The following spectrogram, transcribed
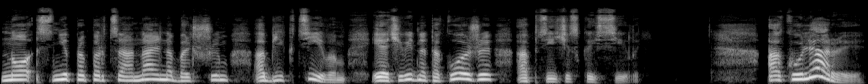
но с непропорционально большим объективом и, очевидно, такой же оптической силой. «Окуляры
